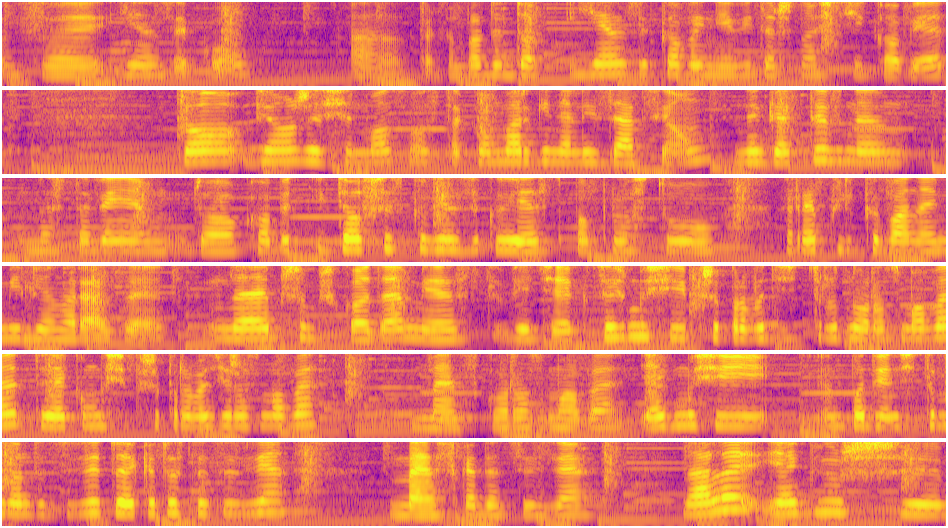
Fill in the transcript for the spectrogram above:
w języku, a tak naprawdę do językowej niewidoczności kobiet. To wiąże się mocno z taką marginalizacją, negatywnym nastawieniem do kobiet i to wszystko w języku jest po prostu replikowane milion razy. Najlepszym przykładem jest, wiecie, ktoś musi przeprowadzić trudną rozmowę, to jaką musi przeprowadzić rozmowę? Męską rozmowę. Jak musi podjąć trudną decyzję, to jaka to jest decyzja? Męska decyzja. No ale jak już y,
